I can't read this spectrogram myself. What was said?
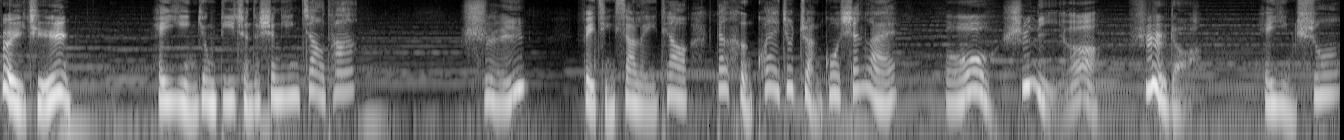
费琴，黑影用低沉的声音叫他：“谁？”费琴吓了一跳，但很快就转过身来。“哦，是你啊！”“是的。”黑影说。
